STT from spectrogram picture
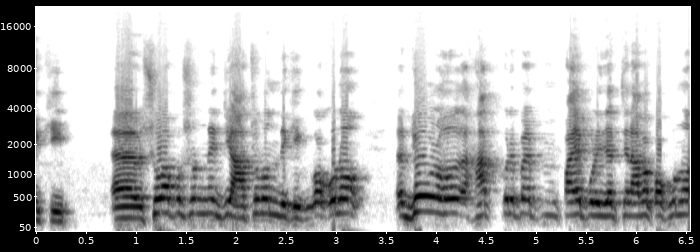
দেখি শোভা প্রসন্নের যে আচরণ দেখি কখনো জোর হাত করে পায়ে- পড়ে যাচ্ছেন আবার কখনো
